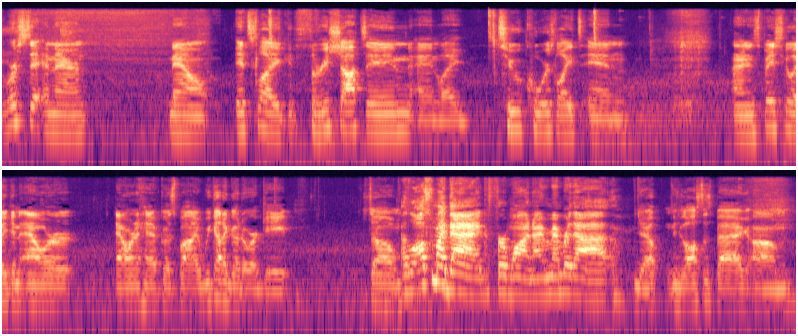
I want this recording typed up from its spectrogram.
we're sitting there. Now it's like three shots in and like two Coors Lights in, and it's basically like an hour, hour and a half goes by. We gotta go to our gate. So I lost my bag for one. I remember that. yep, he lost his bag. Um,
